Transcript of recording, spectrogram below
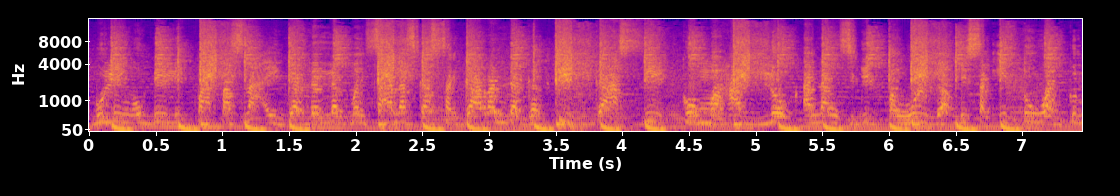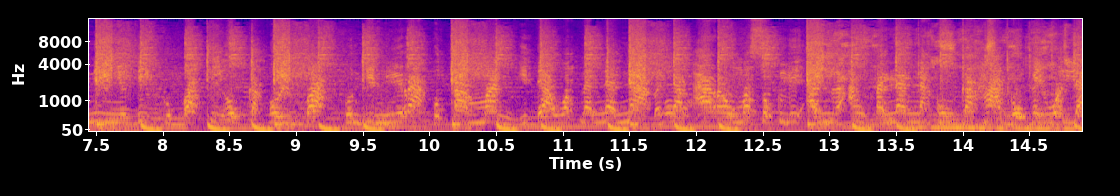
Buling o dilit patas na ay gadalag mansanas Kasagaran dagatikas Di ko mahadlok Anang sigig panghulga Bisag ituwad ko ninyo Di ko bati o kakulba Kung dinhira ko taman Gidawat na nana. Balang araw masuklian na ang tanan. Na kong kahago Kay wala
